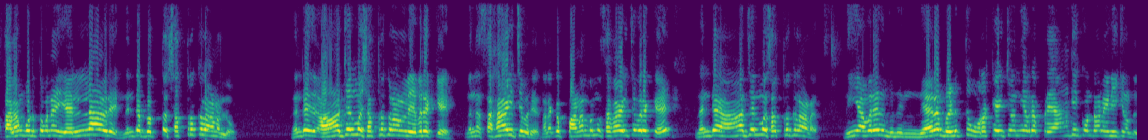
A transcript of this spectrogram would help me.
സ്ഥലം കൊടുത്തവനെ എല്ലാവരെയും നിന്റെ വൃത്ത ശത്രുക്കളാണല്ലോ നിന്റെ ആജന്മ ശത്രുക്കളാണല്ലോ ഇവരൊക്കെ. നിന്നെ സഹായിച്ചവര് നിനക്ക് പണം തന്ന് സഹായിച്ചവരൊക്കെ നിന്റെ ആജന്മ ശത്രുക്കളാണ് നീ അവരെ നേരം വെളുത്ത് ഉറക്കയച്ചു നീ അവരെ പ്രാങ്കിക്കൊണ്ടാണ് എണീക്കുന്നത്.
